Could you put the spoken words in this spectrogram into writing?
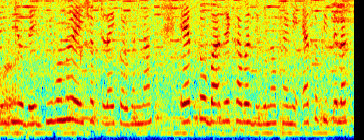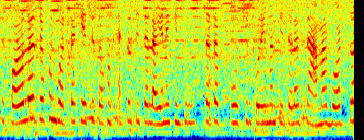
রিভিউ দেয় জীবনেও এইসব ট্রাই করবেন না। এত বাজে খাবার জীবনেও খাইনি, এত তিতে লাগছে। করলা যখন ভরটা খেয়েছে তখন এত তিতে লাগে না, কিন্তু উস্তাটা প্রচুর পরিমাণ তিতে লাগছে। আমার বর তো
